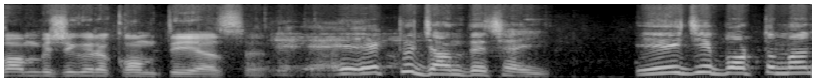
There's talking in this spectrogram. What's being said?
কম বেশি করে কমতেই আছে। একটু জানতে চাই এই যে বর্তমান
